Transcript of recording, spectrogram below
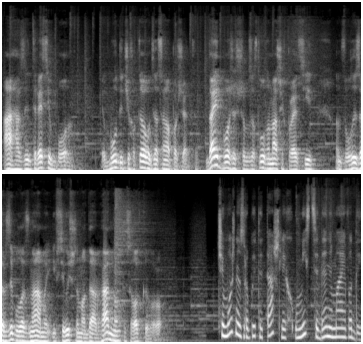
а з інтересів Бога, будучи готовим на самопожертву. Дай Боже, щоб заслуга наших праців були завжди була з нами і Всевишньому дав гарного та солодкого року. Чи можна зробити ташліх у місці, де немає води,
